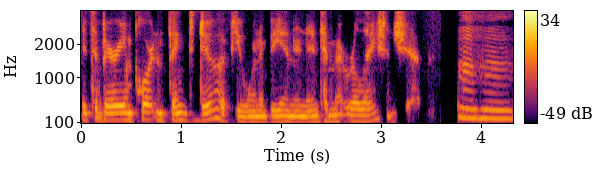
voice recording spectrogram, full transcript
it's a very important thing to do if you want to be in an intimate relationship. Mm-hmm.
